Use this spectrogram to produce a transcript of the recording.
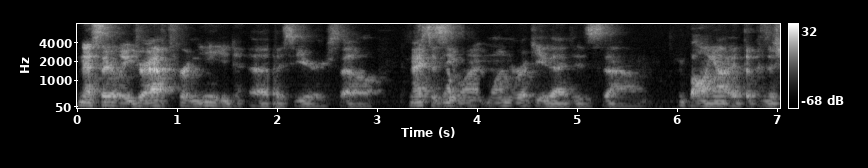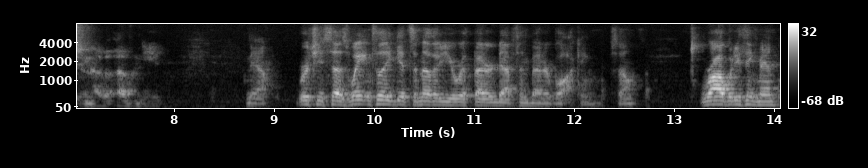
necessarily draft for need uh, this year, so nice to see yep. one one rookie that is um, balling out at the position of, of need. Yeah. Richie says, wait until he gets another year with better depth and better blocking. So, Rob, what do you think, man?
